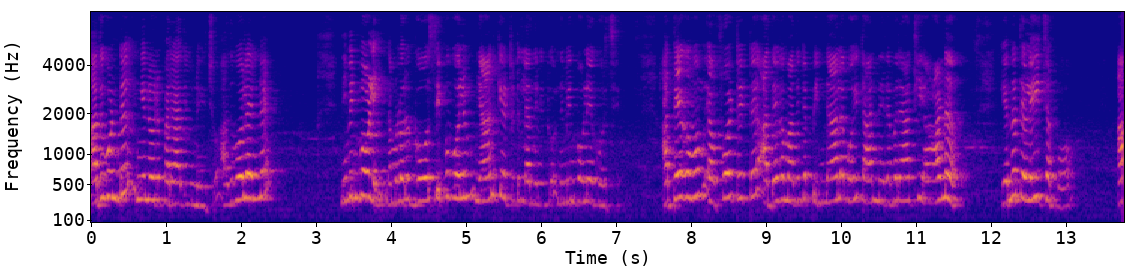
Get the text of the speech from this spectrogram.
അതുകൊണ്ട് ഇങ്ങനെ ഒരു പരാതി ഉന്നയിച്ചു. അതുപോലെ തന്നെ നിവിൻ പോളി നമ്മളൊരു ഗോസിപ്പ് പോലും ഞാൻ കേട്ടിട്ടില്ല നിവിൻ നിവിൻ പോളിയെ കുറിച്ച്. അദ്ദേഹവും എഫേർട്ട് ഇട്ട് അദ്ദേഹം അതിന്റെ പിന്നാലെ പോയി താൻ നിരപരാധിയാണ് എന്ന് തെളിയിച്ചപ്പോൾ ആ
